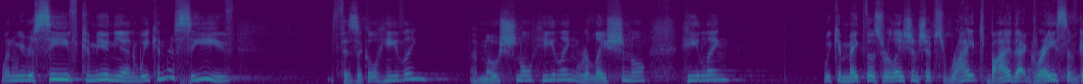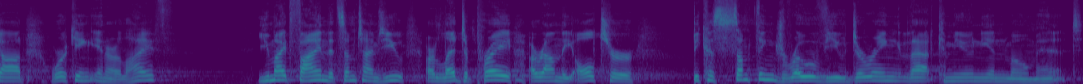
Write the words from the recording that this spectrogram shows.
When we receive communion, we can receive physical healing, emotional healing, relational healing. We can make those relationships right by that grace of God working in our life. You might find that sometimes you are led to pray around the altar because something drove you during that communion moment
